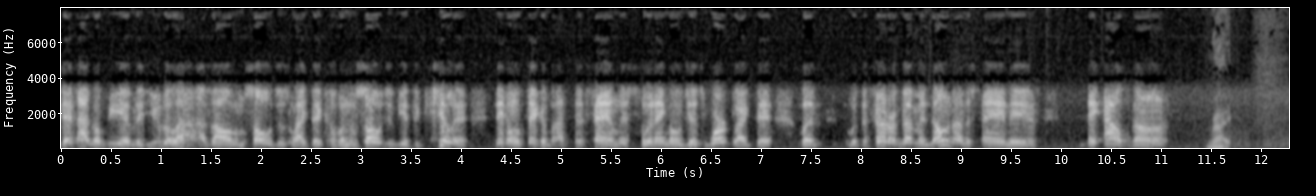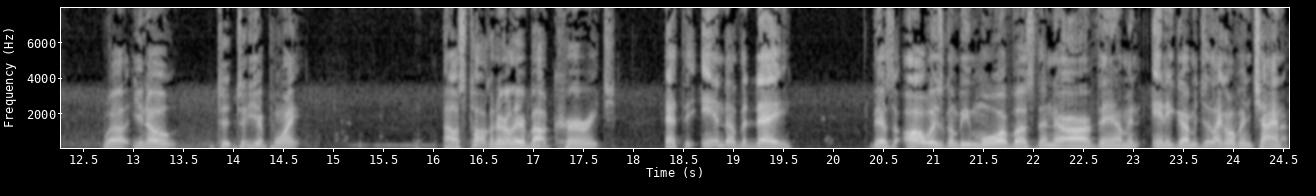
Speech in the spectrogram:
they're not gonna be able to utilize all them soldiers like that. Because when the soldiers get to killing, they're gonna think about their families. So it ain't gonna just work like that. But what the federal government don't understand is they outgunned. Right. Well, you know, to to your point, I was talking earlier about courage. At the end of the day, there's always going to be more of us than there are of them in any government. Just like over in China.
